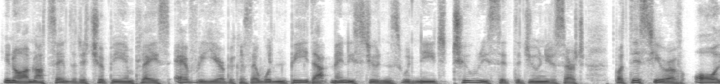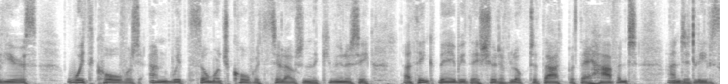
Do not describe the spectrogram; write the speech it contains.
you know, I'm not saying that it should be in place every year because there wouldn't be that many students would need to resit the junior cert. But this year of all years, with COVID and with so much COVID still out in the community, I think maybe they should have looked at that, but they haven't. And it leaves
